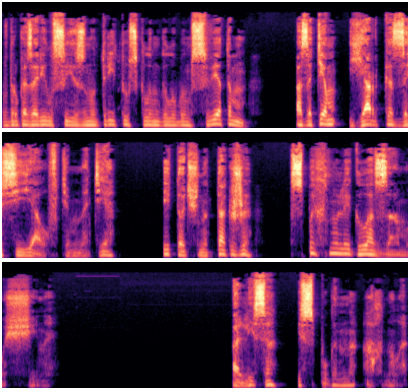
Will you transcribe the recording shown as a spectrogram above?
вдруг озарился изнутри тусклым голубым светом, а затем ярко засиял в темноте, и точно так же вспыхнули глаза мужчины. Алиса испуганно ахнула.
